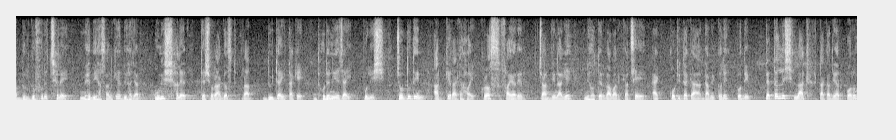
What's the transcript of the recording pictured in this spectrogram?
আব্দুল গফুরের ছেলে মেহেদি হাসানকে দু হাজার উনিশ সালের তেসরা আগস্ট রাত দুইটায় তাকে ধরে নিয়ে যায় পুলিশ। চোদ্দ দিন আটকে রাখা হয় ক্রস ফায়ারের। চার দিন আগে নিহতের বাবার কাছে এক কোটি টাকা দাবি করে প্রদীপ। তেতাল্লিশ লাখ টাকা দেওয়ার পরও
